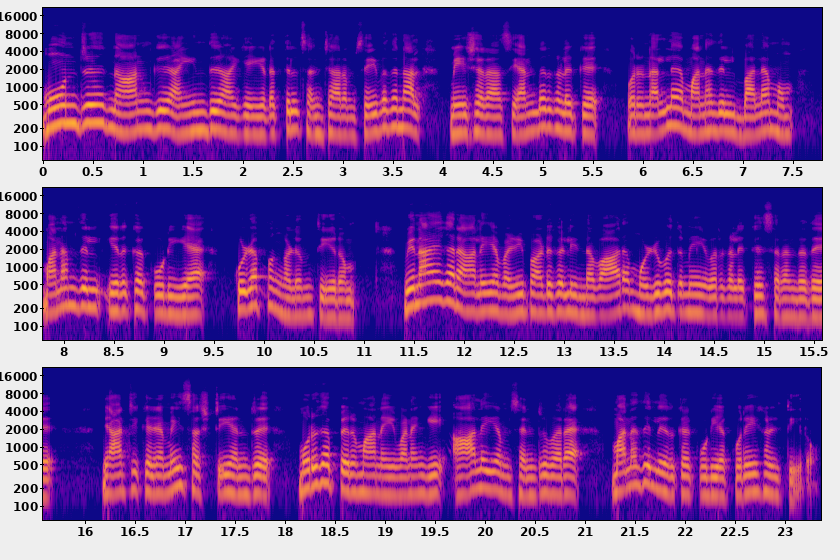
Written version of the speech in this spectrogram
மூன்று நான்கு ஐந்து ஆகிய இடத்தில் சஞ்சாரம் செய்வதனால் மேஷராசி அன்பர்களுக்கு ஒரு நல்ல மனதில் பலமும் மனதில் இருக்கக்கூடிய குழப்பங்களும் தீரும். விநாயகர் ஆலய வழிபாடுகள் இந்த வாரம் முழுவதுமே இவர்களுக்கு சிறந்தது. ஞாயிற்றுக்கிழமை சஷ்டி அன்று முருகப்பெருமானை வணங்கி ஆலயம் சென்று வர மனதில் இருக்கக்கூடிய குறைகள் தீரும்.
